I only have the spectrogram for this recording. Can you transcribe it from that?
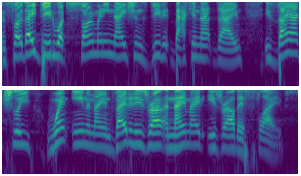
And so they did what so many nations did back in that day is they actually went in and they invaded Israel and they made Israel their slaves.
